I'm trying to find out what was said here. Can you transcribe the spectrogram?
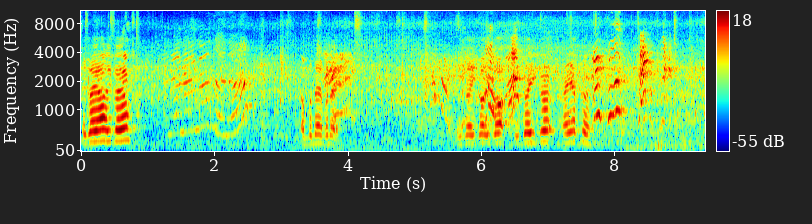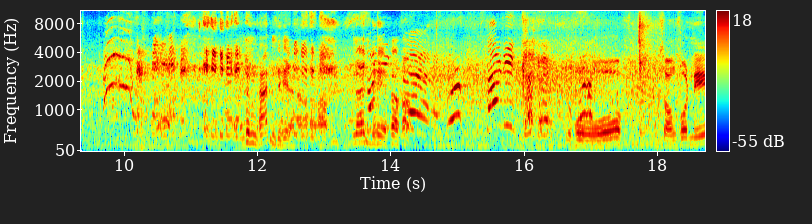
อีกแล้วอีกแล้วอะไม่ได้ไม่ได้อีกอีกอีกอีกอีกแล้วให้ยักนั่นเดียวนั่นเดียว โอ้โหสองคนนี้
